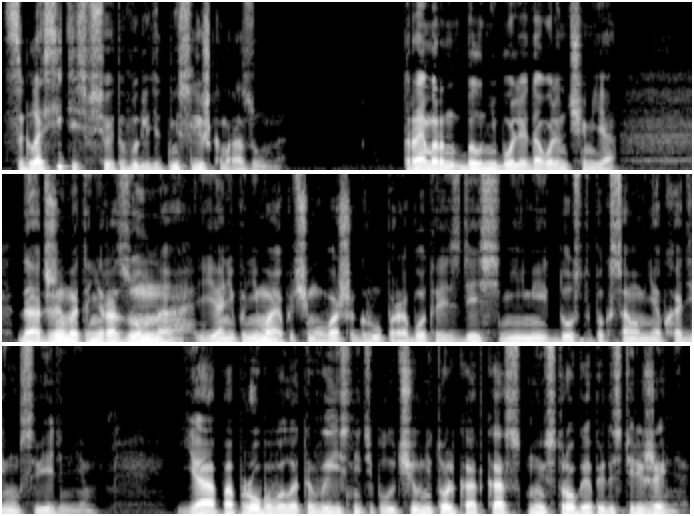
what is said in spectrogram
Согласитесь, все это выглядит не слишком разумно. Треморн был не более доволен, чем я. «Да, Джим, это неразумно, и я не понимаю, почему ваша группа, работая здесь, не имеет доступа к самым необходимым сведениям. Я попробовал это выяснить и получил не только отказ, но и строгое предостережение.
